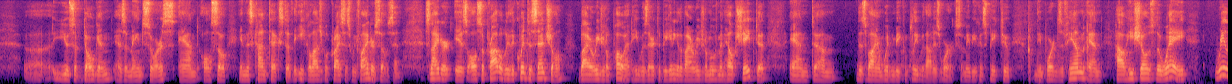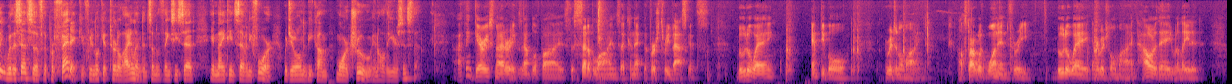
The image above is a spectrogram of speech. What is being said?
uh, use of Dogen as a main source, and also in this context of the ecological crisis we find ourselves in. Snyder is also probably the quintessential bioregional poet. He was there at the beginning of the bioregional movement, helped shaped it, and um, this volume wouldn't be complete without his work. So maybe you can speak to the importance of him and how he shows the way really with a sense of the prophetic if we look at Turtle Island and some of the things he said in 1974, which have only become more true in all the years since then. I think Gary Snyder exemplifies the set of lines that connect the first three baskets Buddha Way, Empty Bowl, Original Mind. I'll start with one and three Buddha Way and Original Mind. How are they related?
